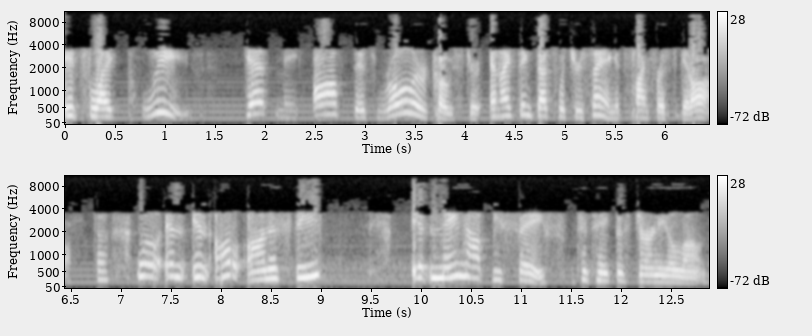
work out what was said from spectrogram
it's like, please get me off this roller coaster. And I think that's what you're saying. It's time for us to get off. Uh, well, and in all honesty, it may not be safe to take this journey alone.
